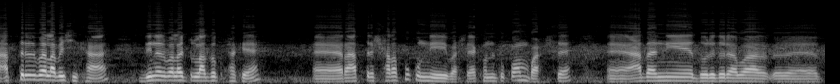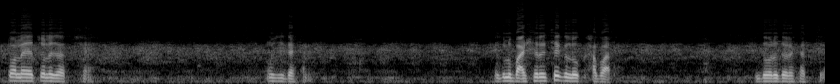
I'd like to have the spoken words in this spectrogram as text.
রাত্রের বেলা বেশি খায়, দিনের বেলা একটু লাজক থাকে। রাত্রে সারা পুকুর নিয়ে এই বাসে, এখন একটু কম বাসছে। আদা নিয়ে ধরে ধরে আবার তলে চলে যাচ্ছে। যে দেখেন। এগুলো বাইসে রয়েছে, এগুলো খাবার। দৌড়ে দৌড়ে খাচ্ছে।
